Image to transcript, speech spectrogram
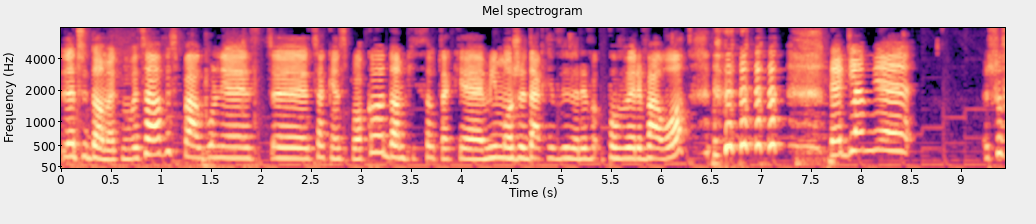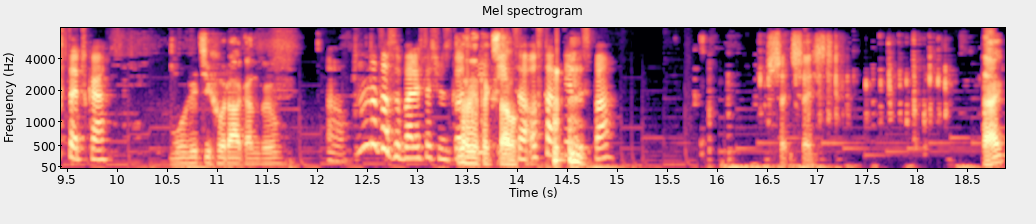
Znaczy domek, mówię, cała wyspa ogólnie jest y, całkiem spoko. Domki są takie, mimo że dachy wyrywa, powyrywało. jak dla mnie szósteczka. Mówię ci, huragan był. O, no to super, jesteśmy Dla mnie zgodni. tak I samo. co, ostatnia wyspa? 6-6. Tak.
